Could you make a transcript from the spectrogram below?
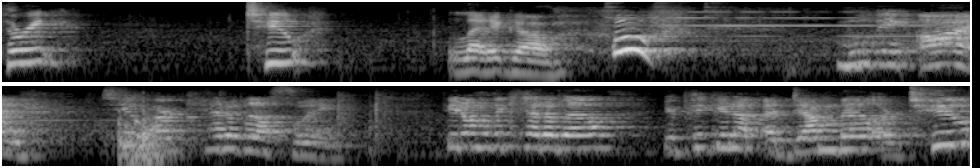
three, two, let it go. Whew. Moving on to our kettlebell swing. If you don't have a kettlebell, you're picking up a dumbbell or two.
